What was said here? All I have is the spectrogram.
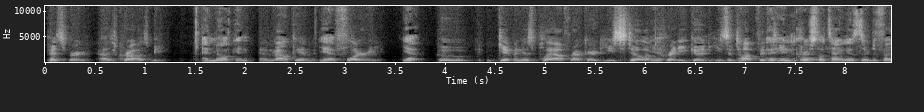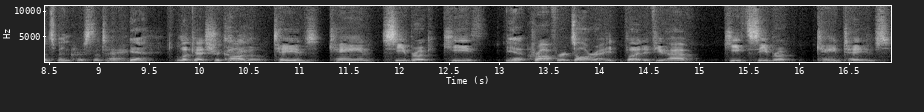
Pittsburgh has Crosby And Malkin. and Malkin Yep. and Fleury, Yep. who, given his playoff record, he's still a Yep. pretty good. He's a top And, fifteen. and Chris goalie. Letang is their defenseman. Chris Letang. Yeah. Look at Chicago: Toews, Kane, Seabrook, Keith. Yep. Crawford's all right, but if you have Keith, Seabrook, Kane, Toews,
